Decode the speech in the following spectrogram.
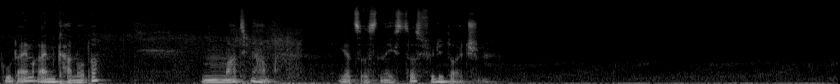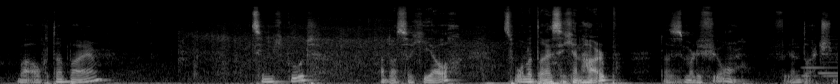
gut einreihen kann, oder? Martin Hammer, jetzt als nächstes für die Deutschen. War auch dabei, ziemlich gut, hat also hier auch 230,5, das ist mal die Führung für den Deutschen.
